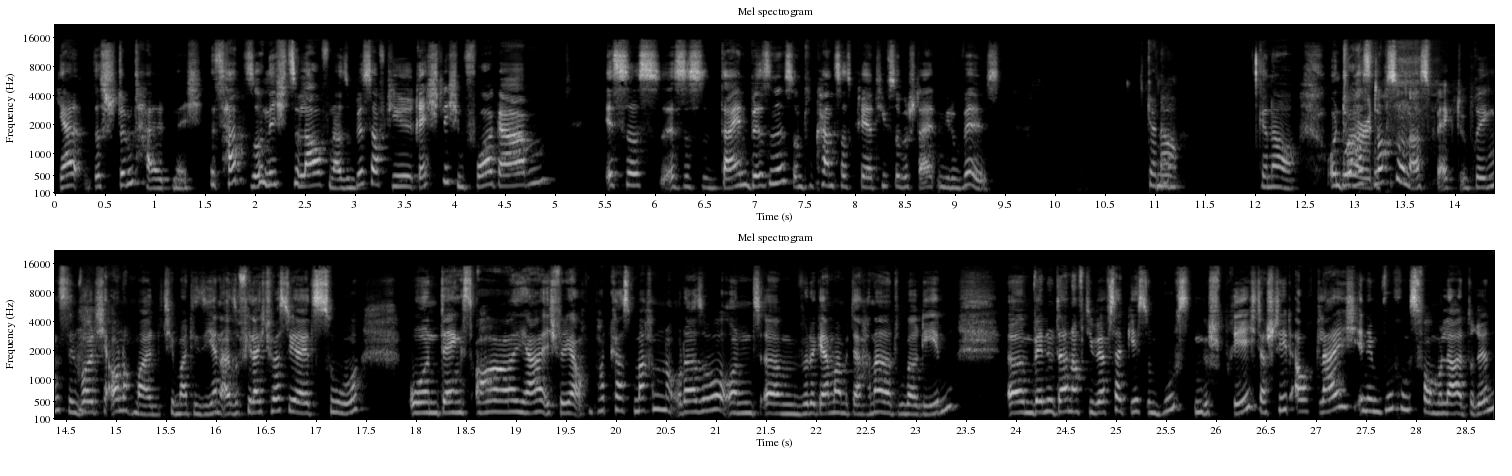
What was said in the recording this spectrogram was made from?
Ja, das stimmt halt nicht. Es hat so nicht zu laufen. Also bis auf die rechtlichen Vorgaben ist es, ist es dein Business und du kannst das kreativ so gestalten, wie du willst. Genau. Ja. Genau. Und Word. du hast noch so einen Aspekt übrigens, den wollte ich auch noch mal thematisieren. Also vielleicht hörst du ja jetzt zu und denkst, oh ja, ich will ja auch einen Podcast machen oder so und ähm, würde gerne mal mit der Hanna darüber reden. Ähm, wenn du dann auf die Website gehst und buchst ein Gespräch, da steht auch gleich in dem Buchungsformular drin,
